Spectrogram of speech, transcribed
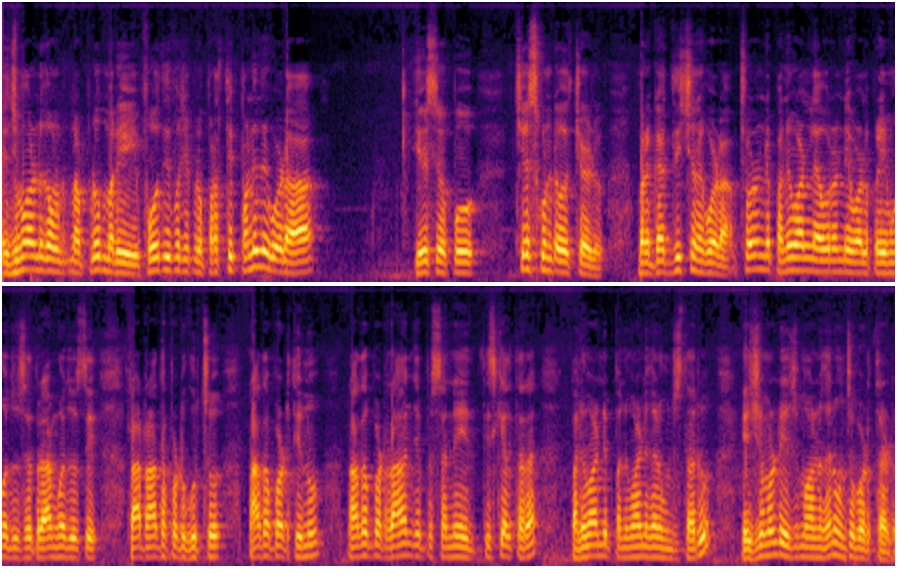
యజమానుడిగా ఉంటున్నప్పుడు మరి ఫోతిఫర్ చెప్పిన ప్రతి పనిని కూడా యేసోపు చేసుకుంటూ వచ్చాడు. మరి గద్దించినా కూడా చూడండి పని వాళ్ళని ఎవరండి వాళ్ళు ప్రేమగా చూసి ప్రేమగా చూసి రా నాతో పాటు కూర్చో నాతో పాటు తిను నాతో పాటు రా అని చెప్పేసి అన్ని తీసుకెళ్తారా? పనివాడిని పనివాడినిగానే ఉంచుతారు. యజమానుడు యజమానుగానే ఉంచబడతాడు.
